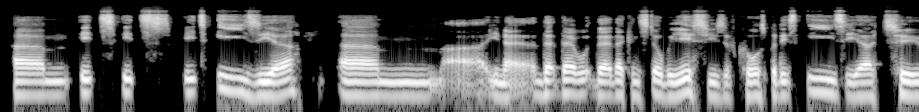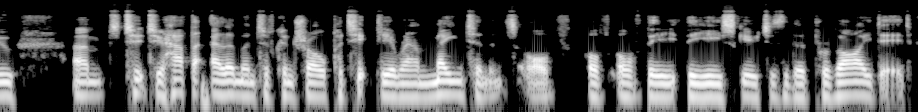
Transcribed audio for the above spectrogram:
Um, it's it's it's easier. Um, uh, you know, there, there, there can still be issues, of course, but it's easier to um, to, to have that element of control, particularly around maintenance of of, of the the e-scooters that are provided.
